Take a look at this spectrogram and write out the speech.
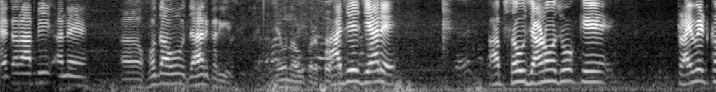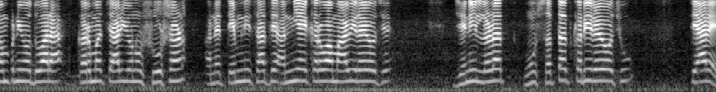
લેટર આપી અને હોદ્દાઓ જાહેર કરીએ છીએ. આજે જ્યારે આપ સૌ જાણો છો કે પ્રાઇવેટ કંપનીઓ દ્વારા કર્મચારીઓનું શોષણ અને તેમની સાથે અન્યાય કરવામાં આવી રહ્યો છે. જેની લડત હું સતત કરી રહ્યો છું. ત્યારે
